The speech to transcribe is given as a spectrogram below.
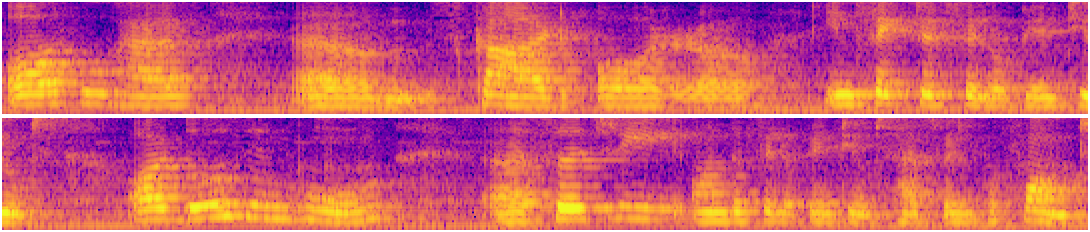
or who have um, scarred or uh, infected fallopian tubes or those in whom uh, surgery on the fallopian tubes has been performed.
